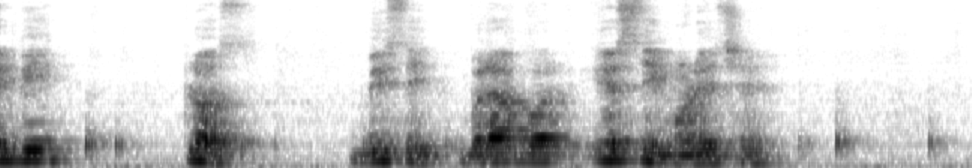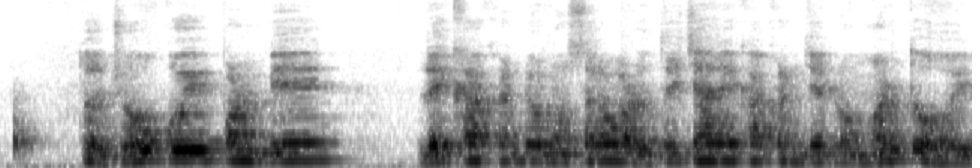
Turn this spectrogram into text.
એ બી પ્લસ બીસી બરાબર એસી મળે છે. તો જો કોઈ પણ બે રેખાખંડોનો સરવાળો ત્રીજા રેખાખંડ જેટલો મળતો હોય,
